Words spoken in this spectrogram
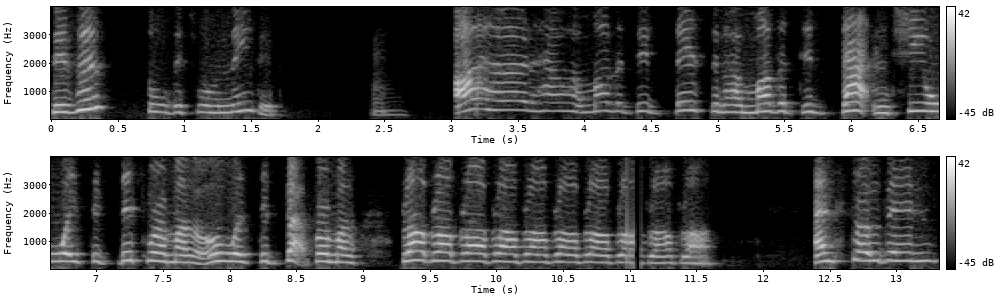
scissors, that's all this woman needed. Mm. I heard how her mother did this and her mother did that, and she always did this for her mother, always did that for her mother, blah, blah, blah, blah, blah, blah, blah, blah, blah, blah. And so then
